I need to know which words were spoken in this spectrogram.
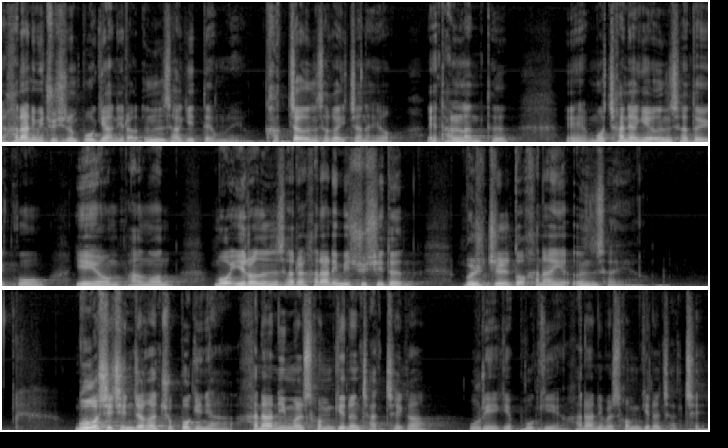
하나님이 주시는 복이 아니라 은사기 때문에요. 각자 은사가 있잖아요. 예, 달란트, 예, 뭐 찬양의 은사도 있고 예언, 방언, 뭐 이런 은사를 하나님이 주시듯 물질도 하나의 은사예요. 무엇이 진정한 축복이냐? 하나님을 섬기는 자체가 우리에게 복이에요. 하나님을 섬기는 자체.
